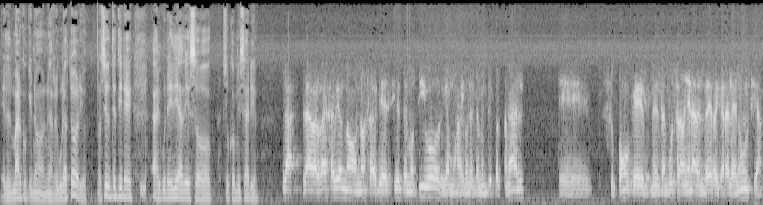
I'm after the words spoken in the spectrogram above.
en el marco que no, no es regulatorio. No sé, ¿usted tiene alguna idea de eso, su comisario? La, la verdad, Javier, no, no sabría decirte el motivo, digamos algo netamente personal. Eh, supongo que en el transcurso de la mañana vendré y radicará la denuncia.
